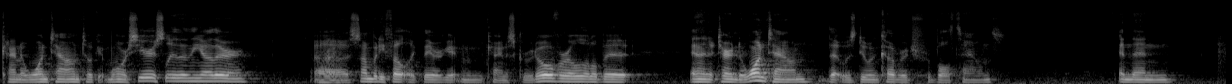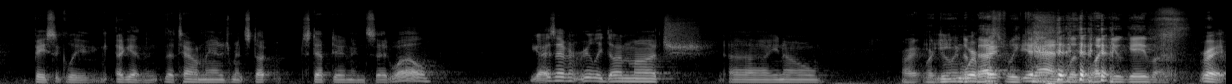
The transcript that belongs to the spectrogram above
kind of one town took it more seriously than the other. Uh, somebody felt like they were getting kind of screwed over a little bit. And then it turned to one town that was doing coverage for both towns. And then basically, again, the town management stuck, stepped in and said, well, you guys haven't really done much. Uh, you know, Right. We're doing the we're best pay- we yeah. can with what you gave us. right.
